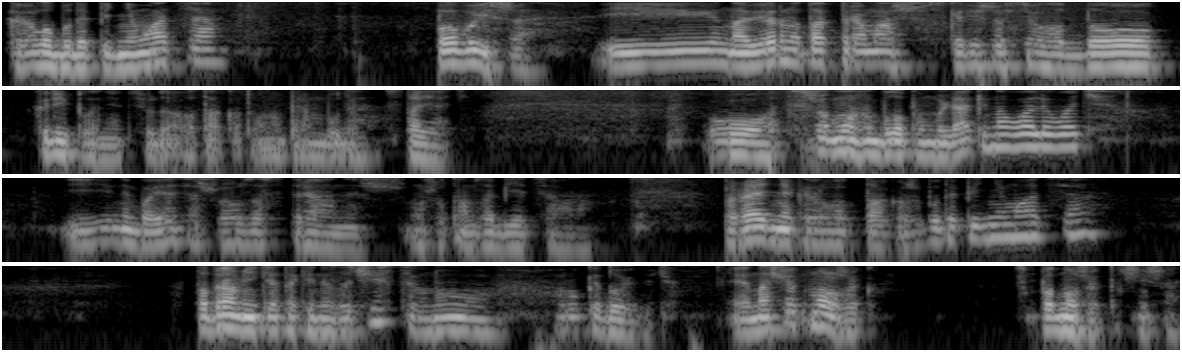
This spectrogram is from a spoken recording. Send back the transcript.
Крило буде підніматися повише. І, мабуть, так прямо аж, скоріше всього, до кріплення сюди. Отак от воно прям буде стояти. От, щоб можна було помуляки навалювати і не боятися, що застрянеш, ну що там заб'ється воно. Переднє крило також буде підніматися. Подрамник я так і не зачистив, ну руки дойдуть. Е, насчет ножик, подножок точніше.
